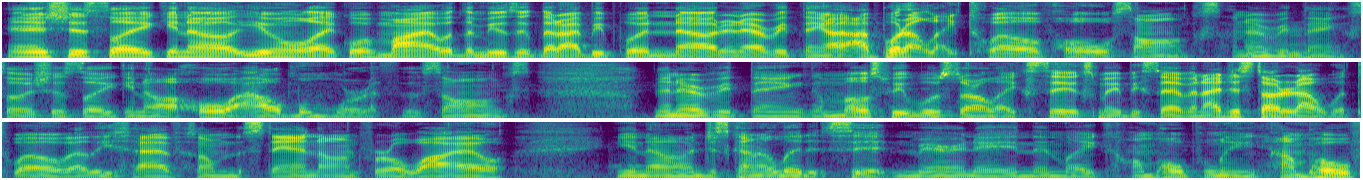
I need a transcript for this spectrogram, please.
and it's just like you know, even like with my with the music that I be putting out and everything, I, I put out like twelve whole songs and mm-hmm. everything. So it's just like you know a whole album worth of songs and everything. Most people would start like six, maybe seven. I just started out with twelve. At least have something to stand on for a while, you know, and just kind of let it sit and marinate. And then like I'm hopefully, I'm hope,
